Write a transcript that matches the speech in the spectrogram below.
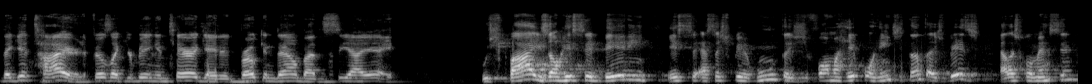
they get tired. It feels like you're being interrogated, broken down by the CIA. Os pais, ao receberem esse, essas perguntas de forma recorrente tantas vezes, elas começam,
